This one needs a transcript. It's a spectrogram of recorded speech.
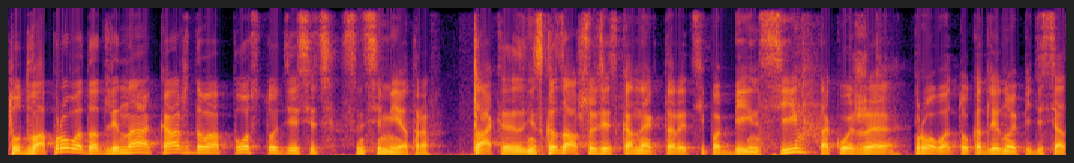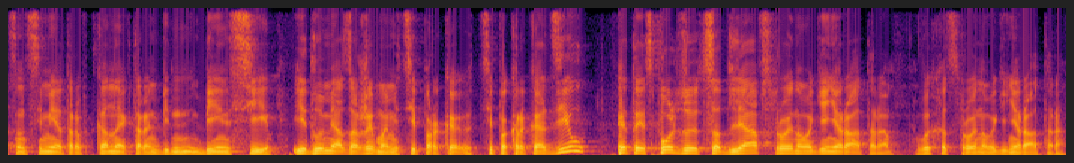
тут два провода, длина каждого по 110 сантиметров. Так, э, не сказал, что здесь коннекторы типа BNC. Такой же провод, только длиной 50 сантиметров, коннектором BNC и двумя зажимами типа, типа крокодил. Это используется для встроенного генератора, выход встроенного генератора.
